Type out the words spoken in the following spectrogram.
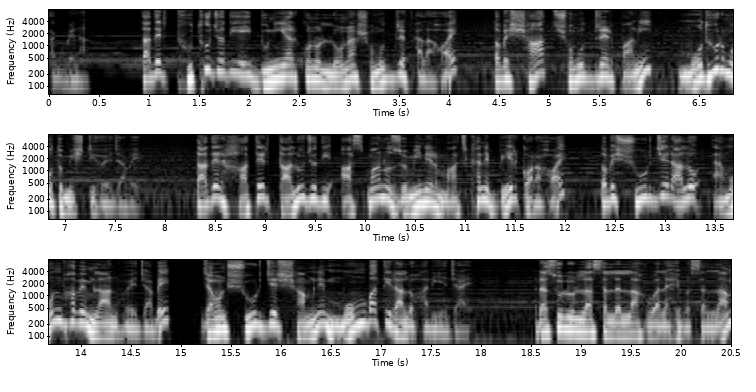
থাকবে না। তাদের থুথু যদি এই দুনিয়ার কোনো লোনা সমুদ্রে ফেলা হয়, তবে সাত সমুদ্রের পানি মধুর মতো মিষ্টি হয়ে যাবে। তাদের হাতের তালু যদি আসমান ও জমিনের মাঝখানে বের করা হয়, তবে সূর্যের আলো এমনভাবে ম্লান হয়ে যাবে, যেমন সূর্যের সামনে মোমবাতির আলো হারিয়ে যায়। রাসূলুল্লাহ সাল্লাহু আলহি ওসাল্লাম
